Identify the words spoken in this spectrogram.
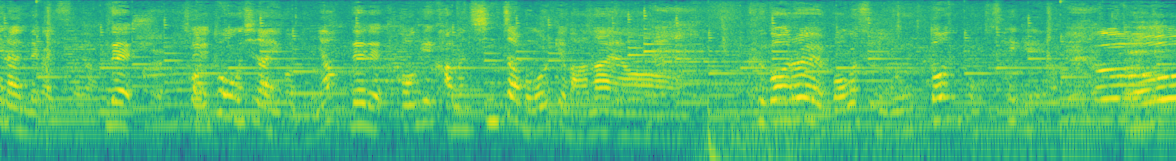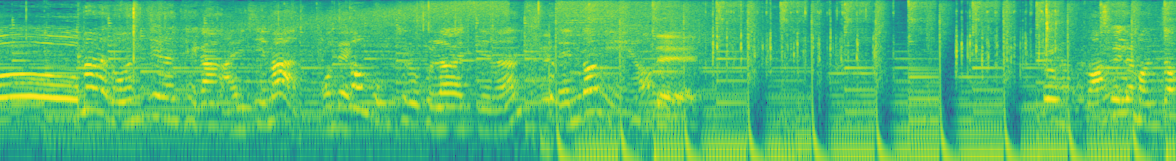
시장이라는 데가 있어요. 네. 전통 시장이거든요. 네네. 거기 가면 진짜 먹을 게 많아요. 그거를 먹을 수 있는 용돈 봉투 3개예요. 오. 얼마나 넣은지는 대강 알지만 네. 어떤 봉투를 골라갈지는 랜덤이에요. 네. 왕이 먼저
